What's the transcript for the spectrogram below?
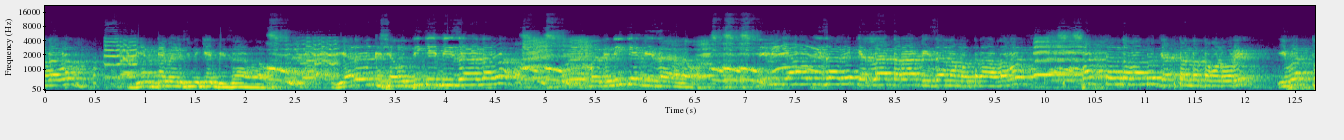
ಅದಾವ, ಗೆಡ್ಡೆ ಮೆಣಸಿನಕಾಯಿ ಬೀಜ ಅದಾವ. ಎರಡಕ್ಕೆ ಸೌತಿಕಾಯಿ ಬೀಜ ಅದಾವ ಬದನಿಕೆ ಬದನಿಕಾಯಿ ಬೀಜ ಅದಾವ. ನಿಮಗೆ ಯಾವ ಬೀಜ ಬೇಕು ಎಲ್ಲಾ ತರ ಬೀಜ ನಮ್ಮ ಹತ್ರ ಅದಾವ. ಪಟ್ ಅಂತ ಒಂದು ಜಟ್ ಅಂತ ತಗೊಂಡವ್ರಿ ಇವತ್ತ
